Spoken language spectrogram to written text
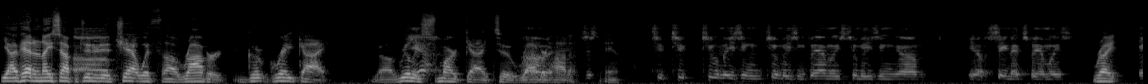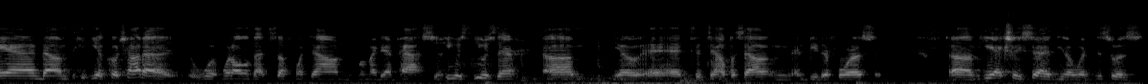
Yeah, I've had a nice opportunity Um, to chat with uh, Robert. G- great guy, uh, really Yeah. smart guy too. Robert Hatta. just- Yeah. two, two, two amazing, two amazing families, two amazing, um, you know, St. Ed's families. Right. And um, he, yeah, Coach Hatta, when, when all of that stuff went down, when my dad passed, he was he was there, um, you know, to, to help us out and, and be there for us. And, um, he actually said, you know, when this was,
